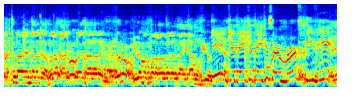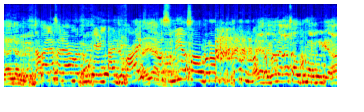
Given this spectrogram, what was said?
At sularan talaga. Balang kalit mo rin tala rin. Ilang magparakal ka ng kahit tamang views. Thank you, thank you, thank you, Sir Murph TV. Ayan, yan. Dakala salamat booking advice. Ayan. Diyos mio, sobrang... Ayan, di ba may kasaw kumaragul kaya ka?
